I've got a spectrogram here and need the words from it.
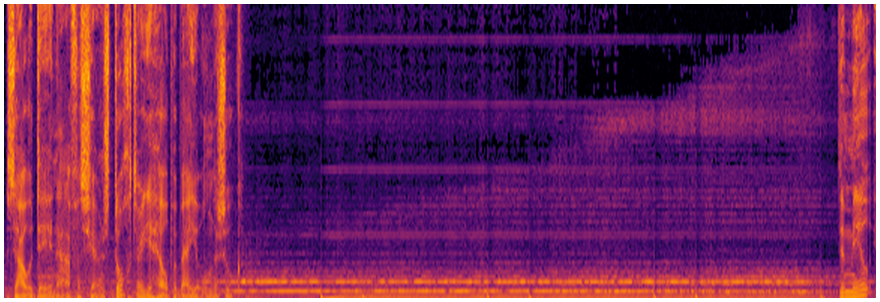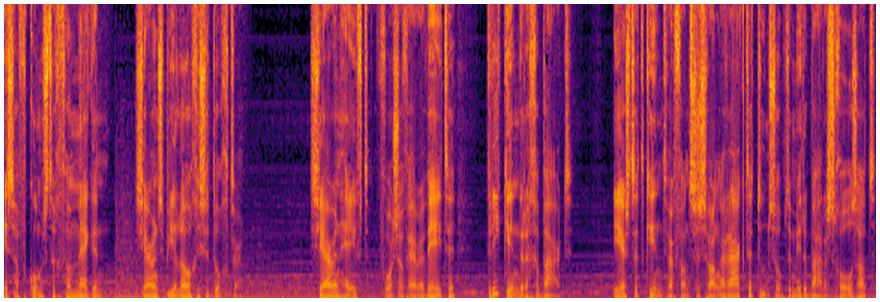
Zou het DNA van Sharon's dochter je helpen bij je onderzoek? De mail is afkomstig van Megan, Sharon's biologische dochter. Sharon heeft, voor zover we weten, drie kinderen gebaard. Eerst het kind waarvan ze zwanger raakte toen ze op de middelbare school zat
